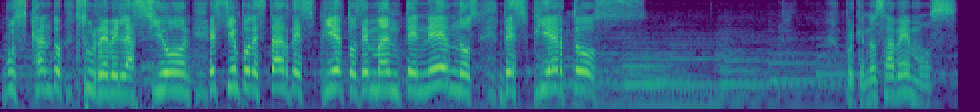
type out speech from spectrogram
buscando su revelación, es tiempo de estar despiertos, de mantenernos despiertos. Porque no sabemos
